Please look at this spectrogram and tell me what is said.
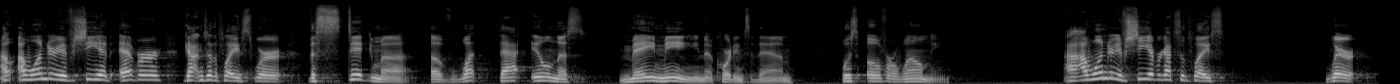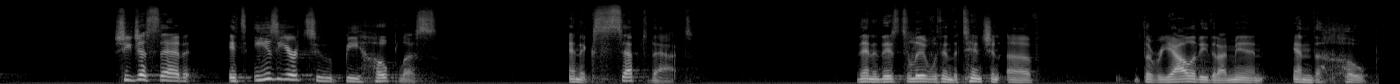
I wonder if she had ever gotten to the place where the stigma of what that illness may mean, according to them, was overwhelming. I wonder if she ever got to the place where she just said, It's easier to be hopeless and accept that than it is to live within the tension of the reality that I'm in and the hope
